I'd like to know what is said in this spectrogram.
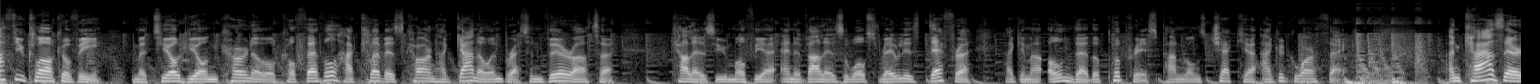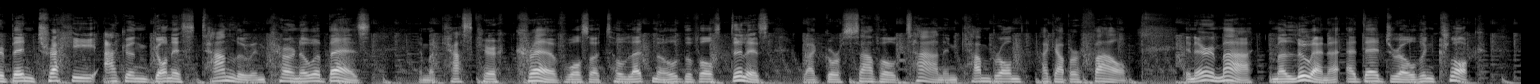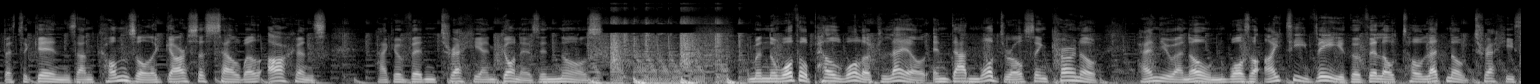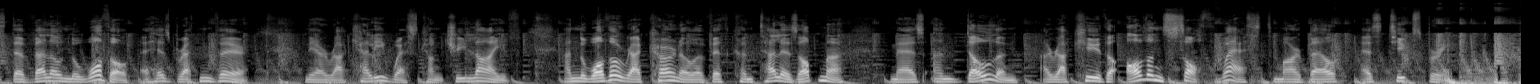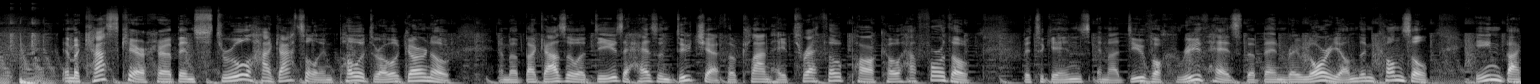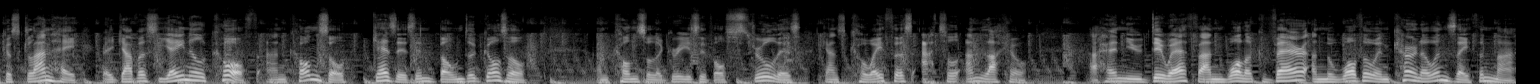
Matthew Clark o bhí, me teogion Curno o Cothefel ha cleves carn ha gano and Breton virata. Cales u movia enevales o os reulis defra hag ima onde the pupris panlons Czechia ag a gwartheg. Er bin trechi agan gonis tanlu in Curno a bez, Ima cascir crev was a toledno the vos dilis rag gorsavo tan in Cambron hag Aberfal. In Irma, luena a de drol than clock, but agins and consul a garsa selwell archens, hag a vin trechi and gonis in nos. Ima nawaddo pel wallach leil in dan wadros in Kerno, Henu and own was a ITV the villo Toledno trechi stevelo nawaddo a his Breton there near ra Kelly West Country Live, and the waddo ra Kerno a vith conteles opma, mes and Dolan a ra the Olin South West Marbell as Tewkesbury. In Macaskirche bin strúl hagatal in Poadro a Gurno, in ma bagazo a a hes and ducheth o clan he tretho parco ha fordo. Bitagins in ma duvoch rúdhes the ben reulorion den consul, in bagus glanhe re gavus yenil koth and consul gezes in bonda gozel. And consul agrees if Austrulis gans coethus atal and lachel. A henu diweth and wallach ver and the waddo in Kerno and Zathan ma.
